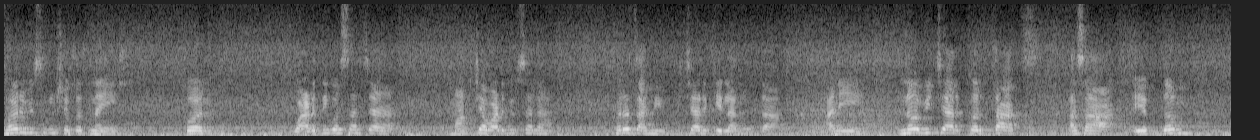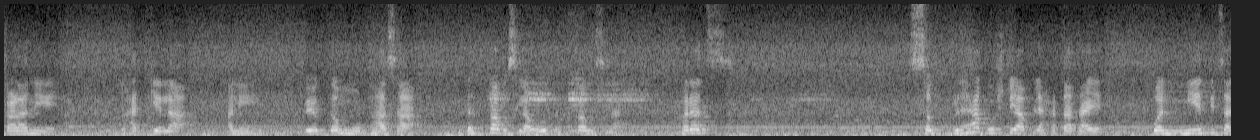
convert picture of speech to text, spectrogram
भर विसरू शकत नाही. पण वाढदिवसाच्या मागच्या वाढदिवसाला खरंच आम्ही विचार केला नव्हता. आणि न विचार करताच असा एकदम काळाने घात केला आणि एकदम मोठा असा धक्का बसला हो धक्का बसला. खरंच सगळ्या गोष्टी आपल्या हातात आहेत. पण नियतीचा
